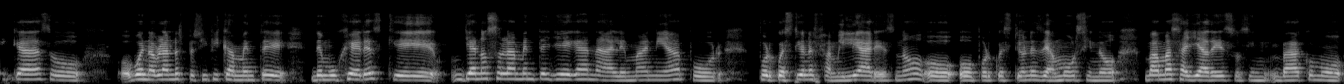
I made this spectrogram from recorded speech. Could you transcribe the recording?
chicas o o bueno, hablando específicamente de mujeres que ya no solamente llegan a Alemania por, por cuestiones familiares, ¿no? O, o, por cuestiones de amor, sino va más allá de eso, va como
